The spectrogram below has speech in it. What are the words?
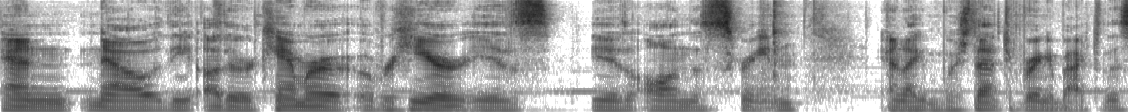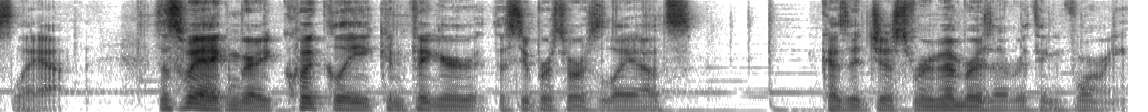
And now the other camera over here is is on the screen and I can push that to bring it back to this layout. This way I can very quickly configure the SuperSource layouts because it just remembers everything for me.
